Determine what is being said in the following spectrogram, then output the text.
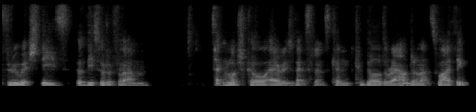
through which these these sort of um, technological areas of excellence can can build around. And that's why I think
